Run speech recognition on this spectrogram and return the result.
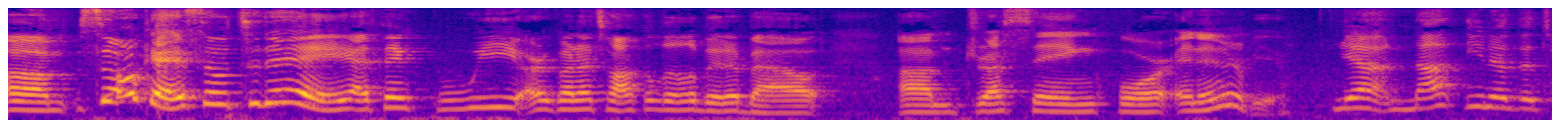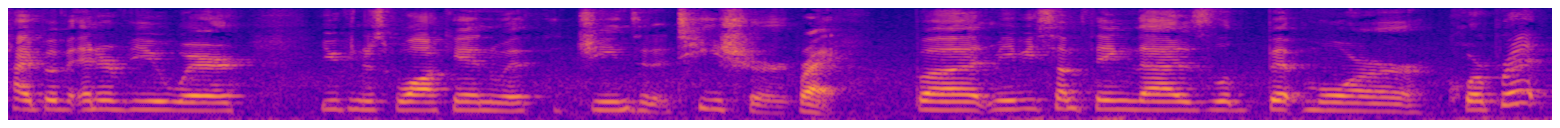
Um, so okay, so today I think we are going to talk a little bit about um, dressing for an interview. Yeah, not you know the type of interview where you can just walk in with jeans and a t-shirt, Right. But maybe something that is a little bit more corporate,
